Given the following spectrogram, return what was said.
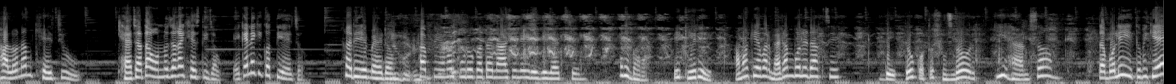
ভালো নাম খেচু। খেচাটা অন্য জায়গায় খেস্তি যাও। এখানে কি করতে এসেছ? আরে ম্যাডাম, আপনি আমার পুরো কথা না শুনে রেগে যাচ্ছেন। আরে বাবা, এ কে রে? আমাকে আবার ম্যাডাম বলে ডাকছে। দেখতেও কত সুন্দর, কি হ্যান্ডসাম তা বলি, তুমি কে?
